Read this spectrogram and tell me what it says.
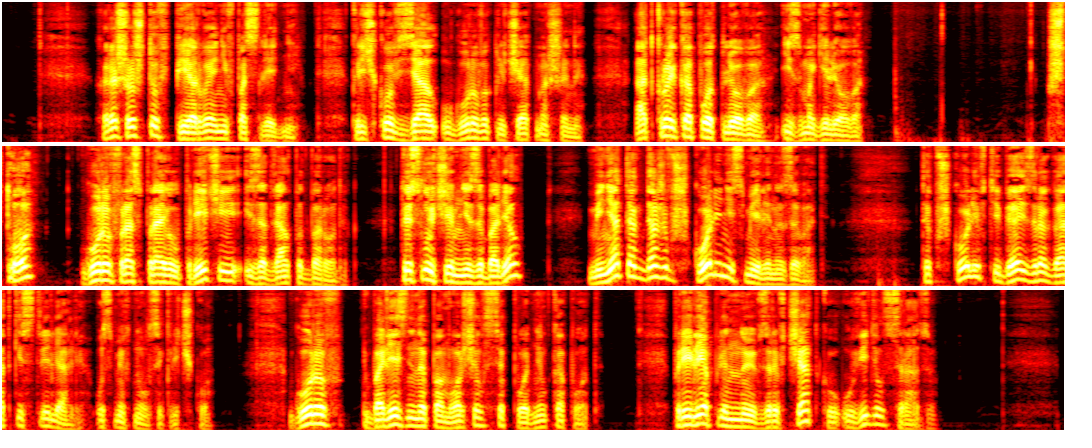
Хорошо, что в первый, а не в последний. Кричко взял у Гурова ключи от машины. — Открой капот, Лева, из Могилева. — Что? — Гуров расправил плечи и задрал подбородок. — Ты случаем не заболел? Меня так даже в школе не смели называть. — Так в школе в тебя из рогатки стреляли, — усмехнулся Кричко. Гуров болезненно поморщился, поднял капот. Прилепленную взрывчатку увидел сразу.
